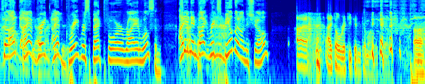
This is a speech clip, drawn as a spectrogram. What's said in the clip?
So Oh, I, I have you. Great. I appreciate have great respect for Ryan Wilson. I didn't invite Rick Spielman on the show. Uh, I told Rick he couldn't come on the show. uh,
